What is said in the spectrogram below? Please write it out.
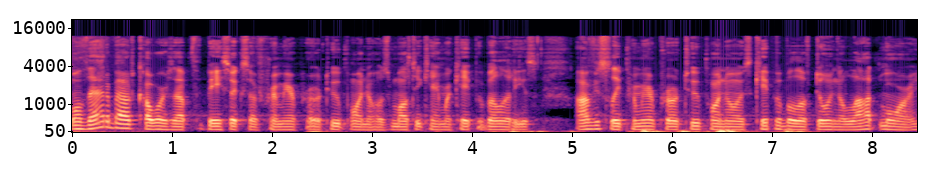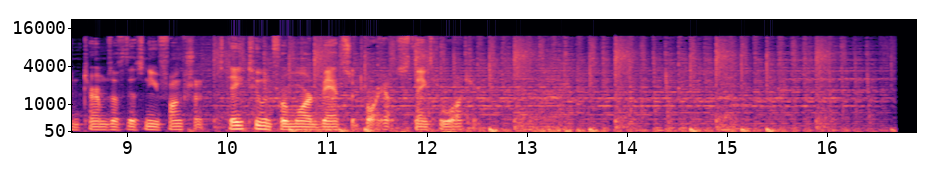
Well that about covers up the basics of Premiere Pro 2.0's multi-camera capabilities. Obviously Premiere Pro 2.0 is capable of doing a lot more in terms of this new function. Stay tuned for more advanced tutorials. Thanks for watching.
